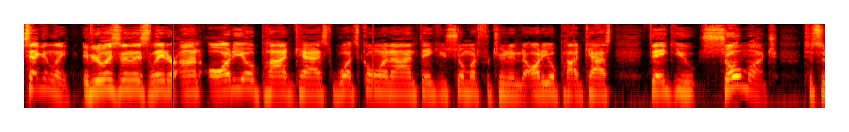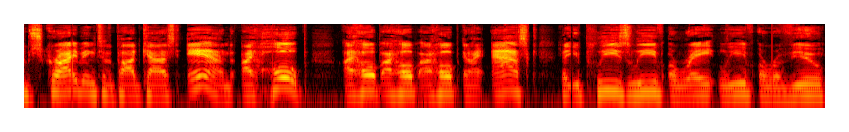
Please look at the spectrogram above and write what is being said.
Secondly, if you're listening to this later on audio podcast, what's going on? Thank you so much for tuning into audio podcast. Thank you so much to subscribing to the podcast. And I hope, I hope, I hope, I hope, and I ask that you please leave a rate, leave a review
